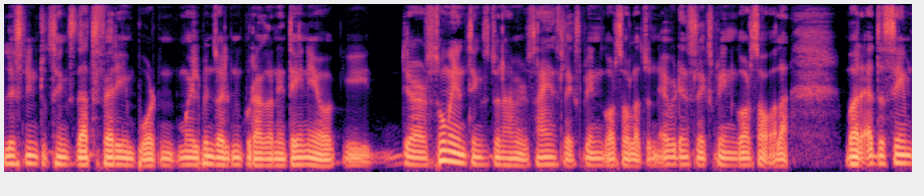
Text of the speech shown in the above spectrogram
listening to things that's very important मैले पनि जहिले पनि कुरा गर्ने त्यही नै हो कि there are so many things जुन हामीहरू साइन्सले एक्सप्लेन गर्छ होला जुन एभिडेन्सले एक्सप्लेन गर्छ होला but at the same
